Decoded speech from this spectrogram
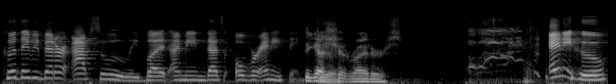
Could they be better? Absolutely, but I mean that's over anything. They got Yeah. shit writers. Anywho,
